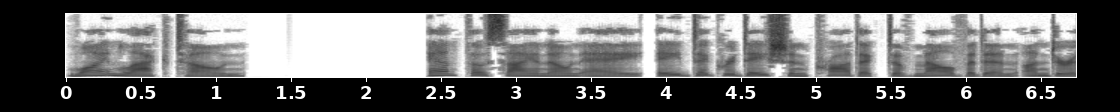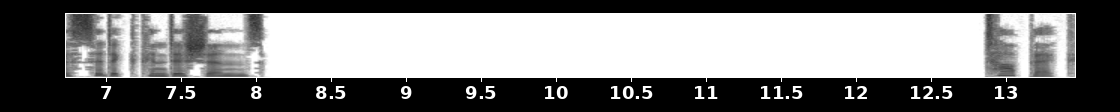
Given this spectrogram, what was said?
Wine lactone Anthocyanone A, a degradation product of malvidin under acidic conditions. Topic:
